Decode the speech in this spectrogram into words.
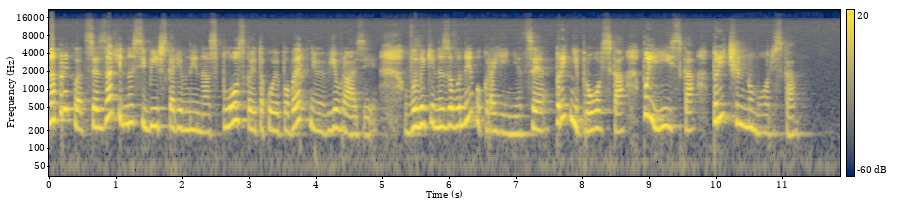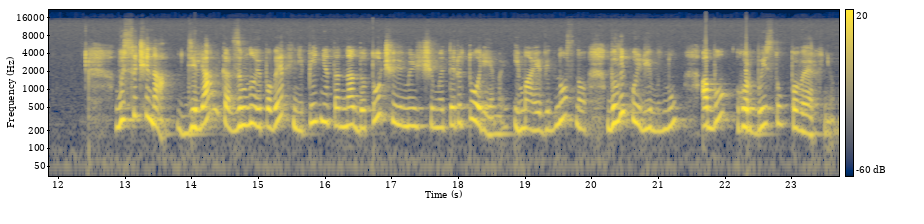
Наприклад, це Західно-Сибірська рівнина з плоскою такою поверхнею в Євразії. Великі низовини в Україні це Придніпровська, Поліська, Причорноморська. Височина ділянка земної поверхні піднята над оточуючими територіями і має відносно велику рівну або горбисту поверхню.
